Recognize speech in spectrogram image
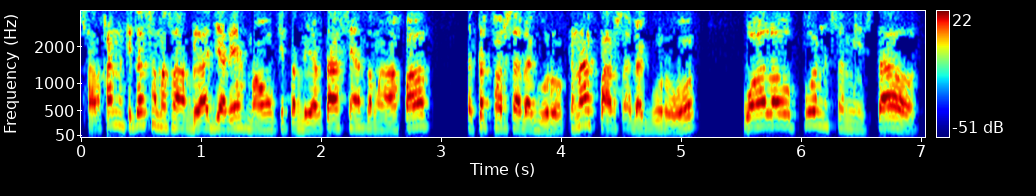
kan kita sama-sama belajar ya, mau kita belajar tasnya atau menghafal, tetap harus ada guru. Kenapa harus ada guru? Walaupun semisal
